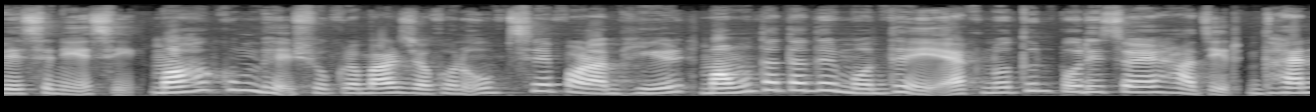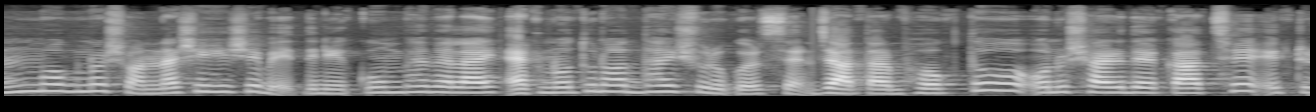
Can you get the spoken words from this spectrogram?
বেছে নিয়েছি। মহাকুম্ভে শুক্রবার যখন উপচে পড়া ভিড়, মমতা তাদের মধ্যেই এক নতুন পরিচয়ে হাজির। ধ্যানমগ্ন সন্ন্যাসী হিসেবে তিনি কুম্ভে মেলায় এক নতুন অধ্যায় শুরু করেছেন, যা তার ভক্ত ও অনুসারীদের কাছে একটি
